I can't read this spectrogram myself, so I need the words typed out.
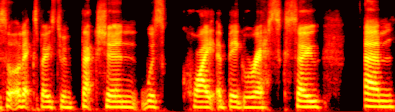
sort of exposed to infection was quite a big risk. So um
